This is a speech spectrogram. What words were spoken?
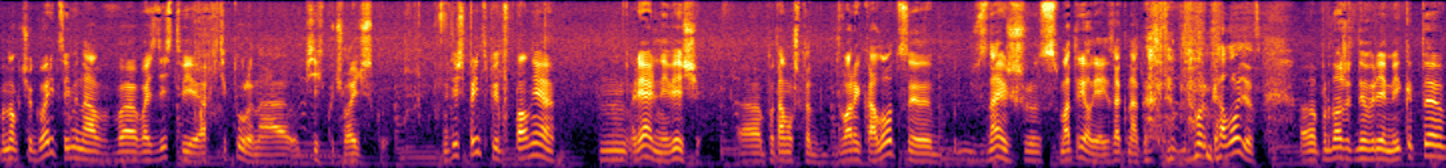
много чего говорится именно в воздействии архитектуры на психику человеческую. Ну, то есть, в принципе, это вполне реальные вещи. Э, Потому что дворы-колодцы, знаешь, смотрел я из окна как-то в двор-колодец э, продолжительное время, и как-то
